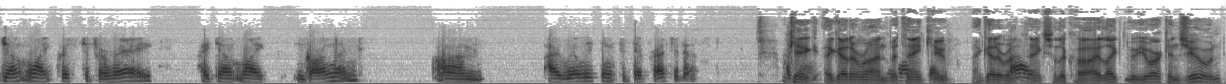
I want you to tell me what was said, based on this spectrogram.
don't like Christopher Wray. I don't like Garland. Um, I really think that they're prejudiced. Okay, I got to run, but You're thank you. I got to run. Bye. Thanks for the call. I like New York in June.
